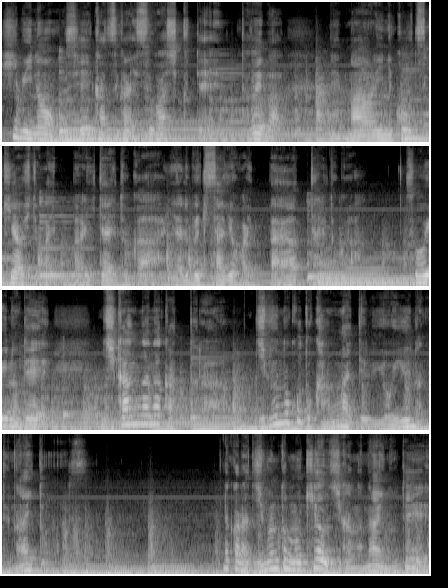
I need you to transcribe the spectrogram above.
日々の生活が忙しくて例えば、ね、周りにこう付き合う人がいっぱいいたりとかやるべき作業がいっぱいあったりとかそういうので時間がなかったら自分のこと考えてる余裕なんてないと思うんです。だから自分と向き合う時間がないので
